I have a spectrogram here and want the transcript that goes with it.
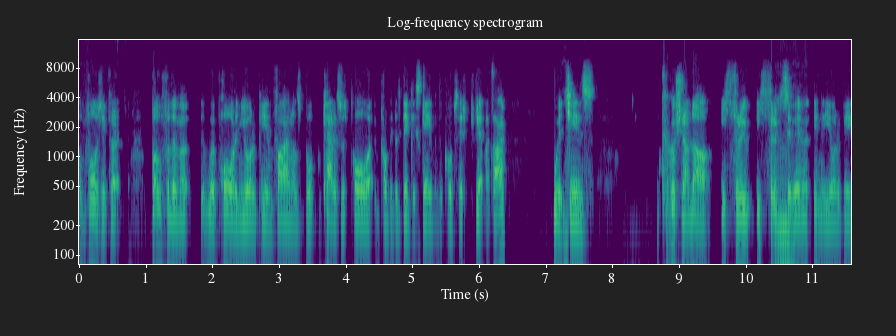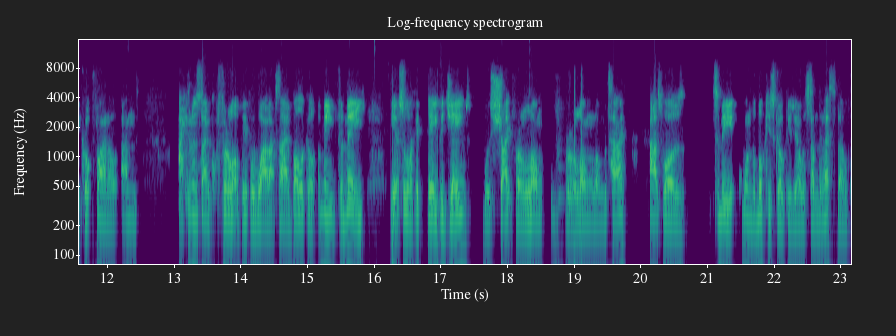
unfortunately, for both of them were poor in European finals, but Karius was poor in probably the biggest game in the club's history at the time, which is concussion or not, he threw he threw mm. to in, in the European Cup final, and I can understand for a lot of people why that's diabolical. I mean, for me, you know, someone like a David James was shite for a long, for a long, long time. As was to me one of the luckiest goalkeepers was Sander Westerveld.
